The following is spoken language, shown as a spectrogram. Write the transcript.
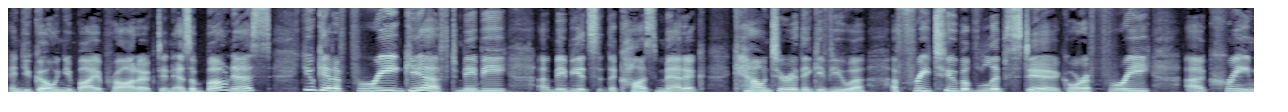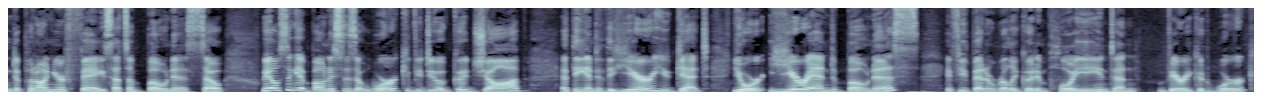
and you go and you buy a product, and as a bonus, you get a free gift. Maybe, uh, maybe it's the cosmetic counter. They give you a, a free tube of lipstick or a free uh, cream to put on your face. That's a bonus. So we also get bonuses at work if you do a good job. At the end of the year, you get your year end bonus if you've been a really good employee and done very good work.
